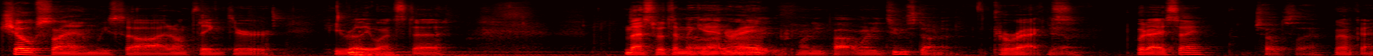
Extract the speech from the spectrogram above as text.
choke slam we saw, I don't think they're he really wants to mess with him again, Oh, right? When he pop, when he tombstone him, Correct. Yeah. What did I say? choke slam. Okay.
